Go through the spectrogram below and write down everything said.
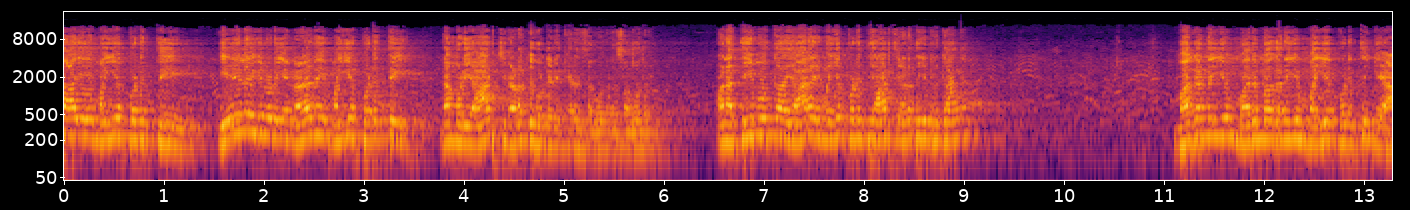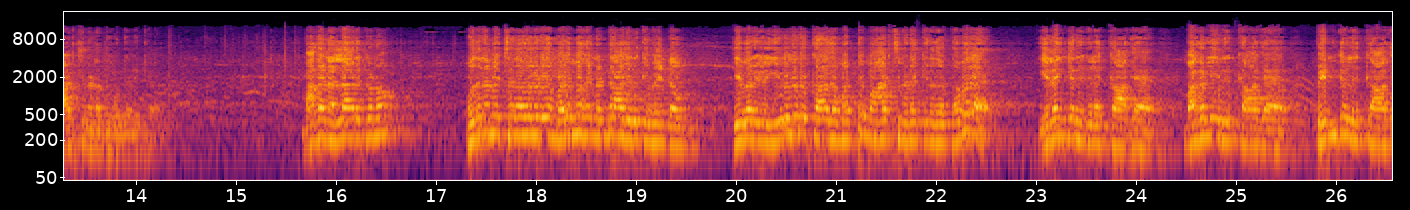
தாயை மையப்படுத்தி ஏழைகளுடைய நலனை மையப்படுத்தி நம்முடைய ஆட்சி நடந்து கொண்டிருக்கிறது சகோதர சகோதரன் ஆனா திமுக யாரை மையப்படுத்தி ஆட்சி நடத்திக்கிட்டு இருக்காங்க? மகனையும் மருமகனையும் மையப்படுத்தி இங்கே ஆட்சி நடந்து கொண்டிருக்கிறார் மகன் நல்லா இருக்கணும். முதலமைச்சர் அவர்களுடைய மருமகன் நன்றாக இருக்க வேண்டும். இவர்கள் இருவருக்காக மட்டும் ஆட்சி நடக்கிறதோ தவிர இளைஞர்களுக்காக மகளிருக்காக பெண்களுக்காக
